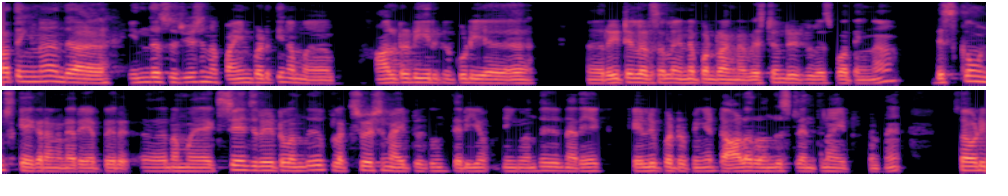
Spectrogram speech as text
பாத்தீங்கன்னா இந்த இந்த சுச்சுவேஷனை பயன்படுத்தி நம்ம ஆல்ரெடி இருக்கக்கூடிய ரீட்டைலர்ஸ் எல்லாம் என்ன பண்றாங்கன்னா வெஸ்டர்ன் ரீட்டைலர்ஸ் பாத்தீங்கன்னா டிஸ்கவுண்ட்ஸ் கேக்குறாங்க நிறைய பேர். நம்ம எக்ஸ்சேஞ்ச் ரேட் வந்து ஃபிளக்சுவேஷன் ஆயிட்டு இருக்குன்னு தெரியும். நீங்க வந்து நிறைய கேள்விப்பட்டிருப்பீங்க டாலர் வந்து ஸ்ட்ரென்த் ஆயிட்டு இருக்குன்னு. ஸோ அப்படி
